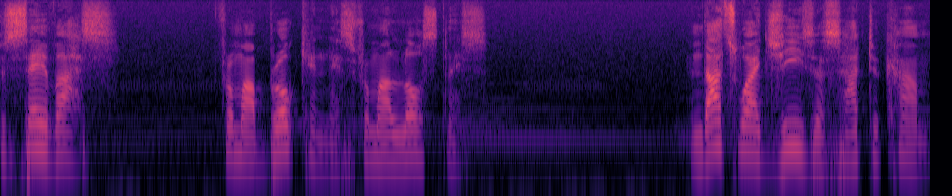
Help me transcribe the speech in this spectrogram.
to save us from our brokenness, from our lostness. And that's why Jesus had to come.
